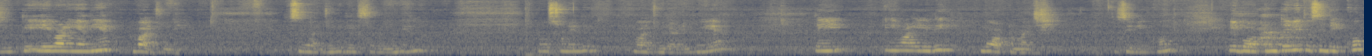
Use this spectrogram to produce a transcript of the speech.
ਜੀ ਤੇ ਇਹ ਵਾਲੀਆਂ ਦੀਆਂ ਬਾਜੂ ਨੇ। ਤੁਸੀਂ ਬਾਜੂ ਵੀ ਦੇਖ ਸਕਦੇ ਹੋ। ਨਾ ਬਹੁਤ ਸੋਹਣੇ ਦੇ ਬਾਜੂ ਰੈਡੀ ਹੋਏ ਆ ਤੇ ਇਹ ਵਾਲੀ ਇਹਦੀ ਬਾਟਮ ਹੈ ਜੀ। ਤੁਸੀਂ ਵੇਖੋ ਇਹ ਬਾਟਮ ਤੇ ਵੀ ਤੁਸੀਂ ਦੇਖੋ,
